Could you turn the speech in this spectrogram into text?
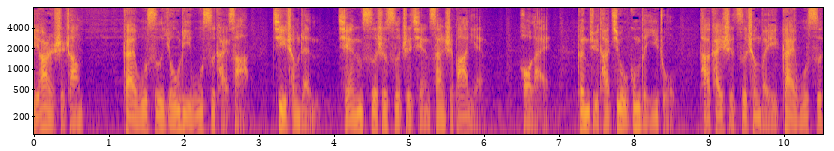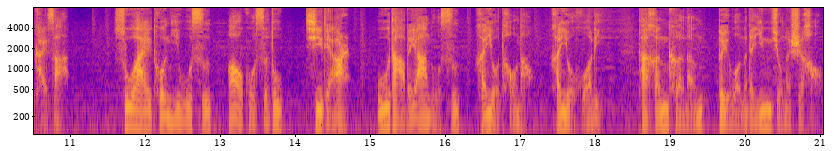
第二十章，盖乌斯·尤利乌斯·凯撒，继承人，前四十四至前三十八年。后来，根据他舅公的遗嘱，他开始自称为盖乌斯·凯撒。苏埃托尼乌斯·奥古斯都，七点二，乌大维阿努斯很有头脑，很有活力。他很可能对我们的英雄们示好，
